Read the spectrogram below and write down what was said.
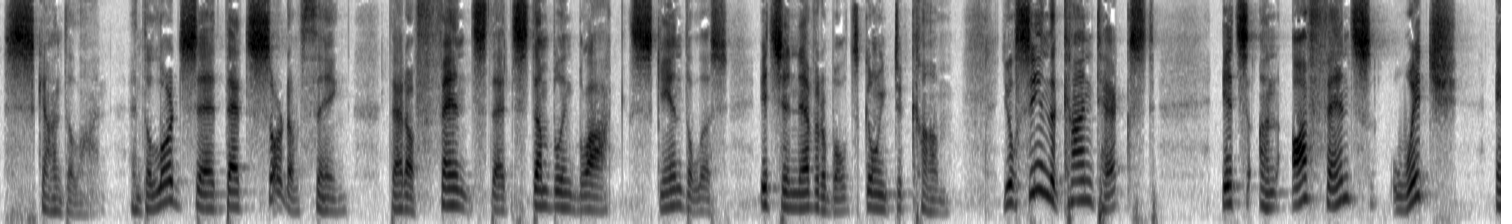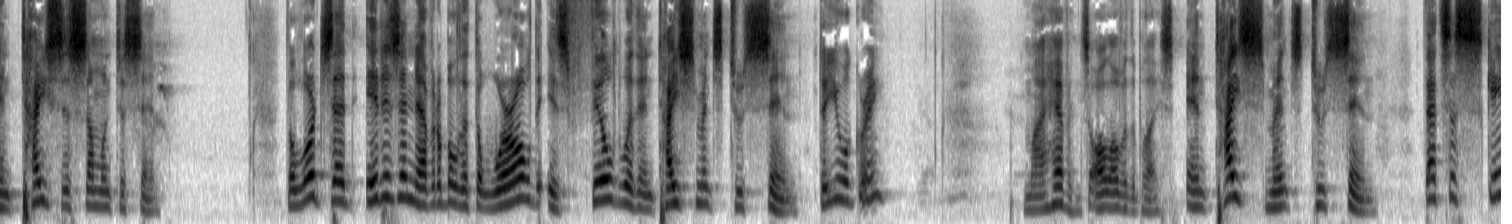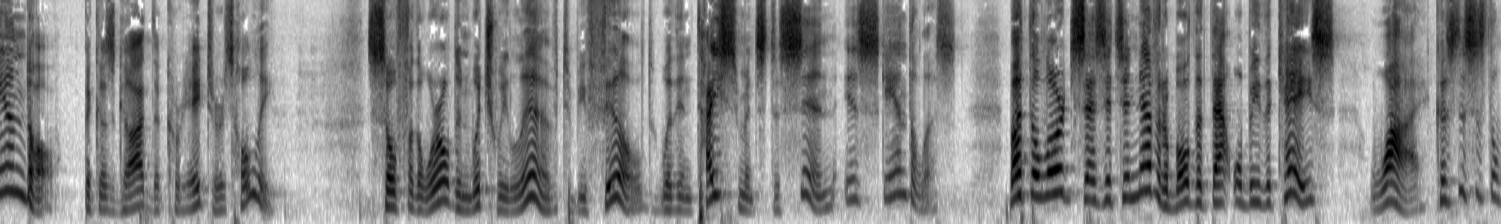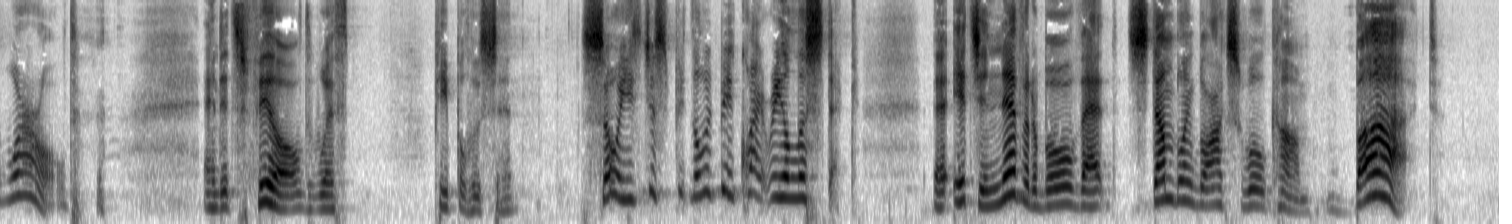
Scandalon. And the Lord said, that sort of thing, that offense, that stumbling block, scandalous, it's inevitable. It's going to come. You'll see in the context, it's an offense which entices someone to sin. The Lord said, It is inevitable that the world is filled with enticements to sin. Do you agree? My heavens, all over the place. Enticements to sin. That's a scandal because God, the Creator, is holy. So, for the world in which we live to be filled with enticements to sin is scandalous. But the Lord says it's inevitable that that will be the case. Why? Because this is the world. and it's filled with people who sin. So he's just, the Lord being quite realistic. Uh, it's inevitable that stumbling blocks will come. But,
